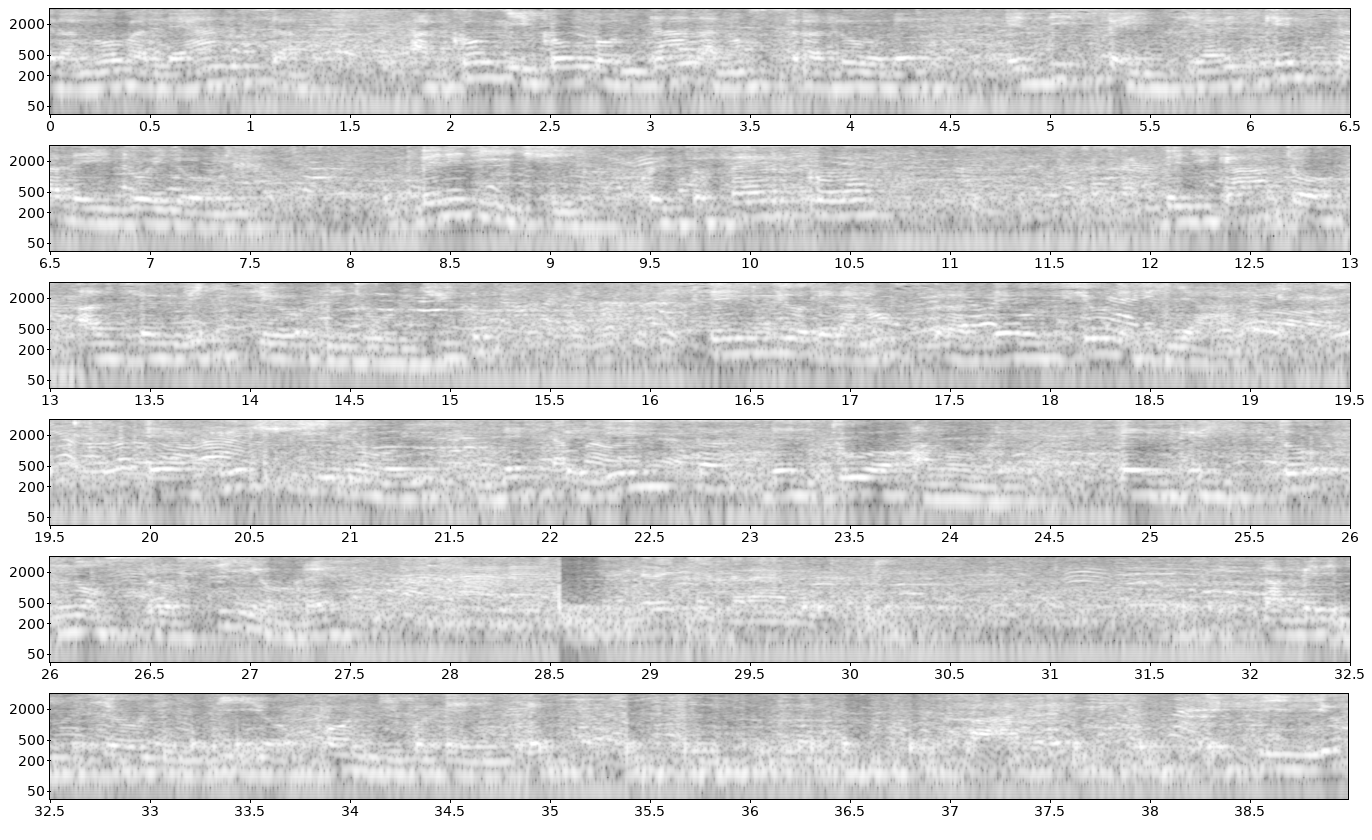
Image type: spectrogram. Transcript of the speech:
della nuova alleanza, accogli con bontà la nostra lode e dispensi la ricchezza dei tuoi doni. Benedici questo fercolo dedicato al servizio liturgico, segno della nostra devozione filiale e accresci in noi l'esperienza del tuo amore per Cristo nostro Signore. La benedizione di Dio Onnipotente, Padre e Figlio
